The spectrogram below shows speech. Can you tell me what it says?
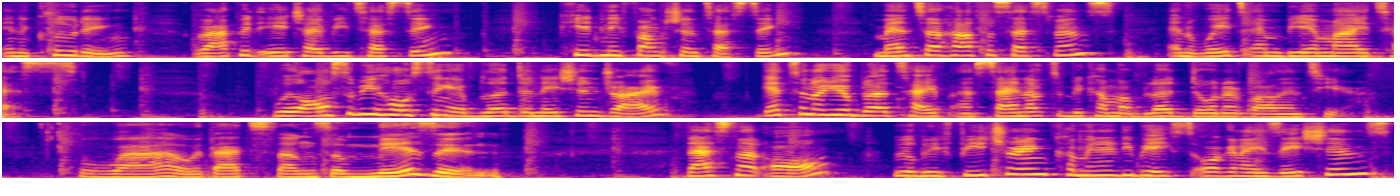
including rapid HIV testing, kidney function testing, mental health assessments, and weight and BMI tests. We'll also be hosting a blood donation drive. Get to know your blood type and sign up to become a blood donor volunteer. Wow, that sounds amazing. That's not all. We'll be featuring community based organizations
